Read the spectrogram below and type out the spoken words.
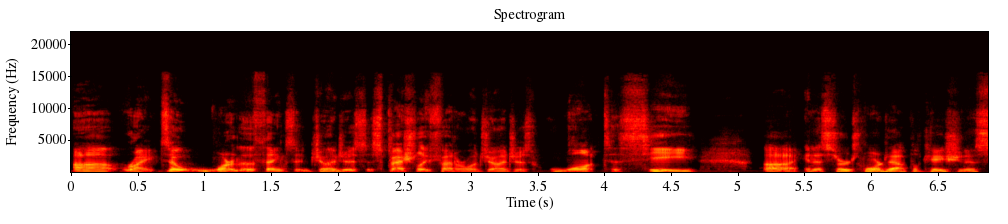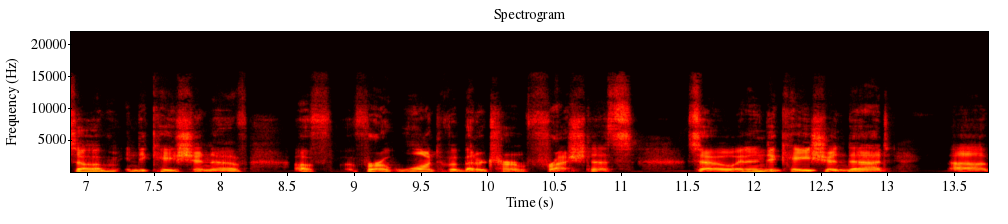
Uh, right. So, one of the things that judges, especially federal judges, want to see uh, in a search warrant application is some indication of, of, for want of a better term, freshness. So, an indication that uh,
